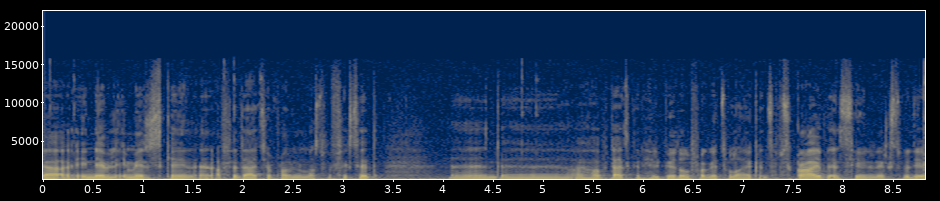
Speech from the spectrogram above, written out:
yeah enable image scaling and after that your problem must be fixed. And uh, I hope that can help you. Don't forget to like and subscribe and see you in the next video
